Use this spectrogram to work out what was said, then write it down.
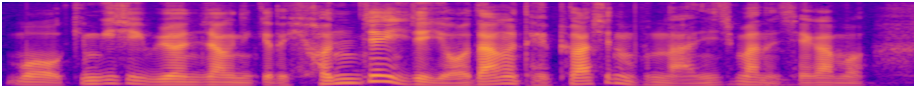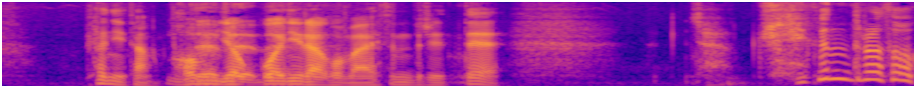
뭐 김기식 위원장님께도 현재 이제 여당을 대표하시는 분은 아니지만은 제가 뭐 편의상 범여권이라고 말씀드릴 때 자, 최근 들어서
